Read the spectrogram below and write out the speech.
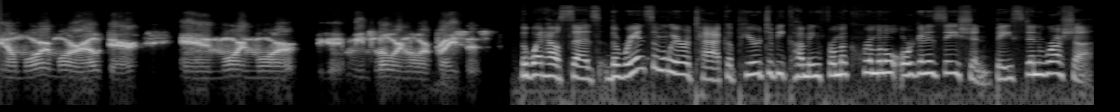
You know, more and more are out there, and more and more means lower and lower prices. The White House says the ransomware attack appeared to be coming from a criminal organization based in Russia.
